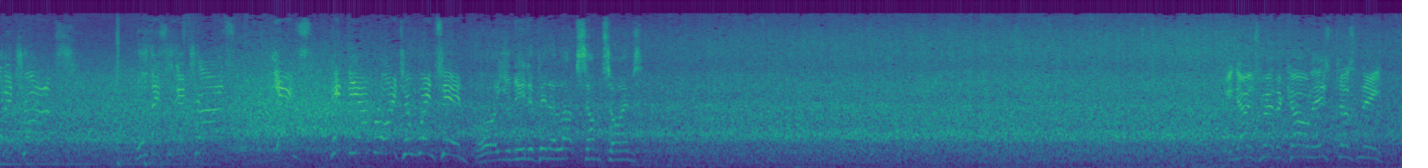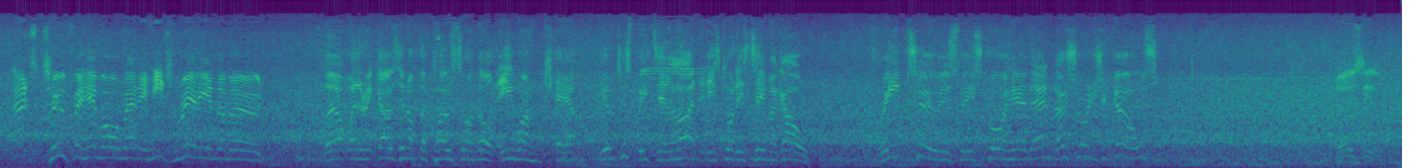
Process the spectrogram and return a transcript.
What a chance! Well, this is a chance. Yes, hit the upright and went in. Oh, you need a bit of luck sometimes. He knows where the goal is, doesn't he? That's two for him already. He's really in the mood. Well, whether it goes in off the post or not, he won't care. He'll just be delighted he's got his team a goal. 3-2 is the score here then. No shortage of goals. Ozil.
